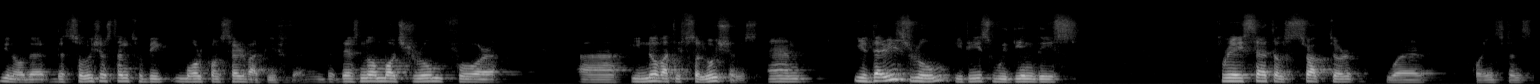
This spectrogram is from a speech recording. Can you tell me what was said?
you know, the, the solutions tend to be more conservative. There's not much room for uh, innovative solutions. And if there is room, it is within this pre-settled structure where, for instance,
